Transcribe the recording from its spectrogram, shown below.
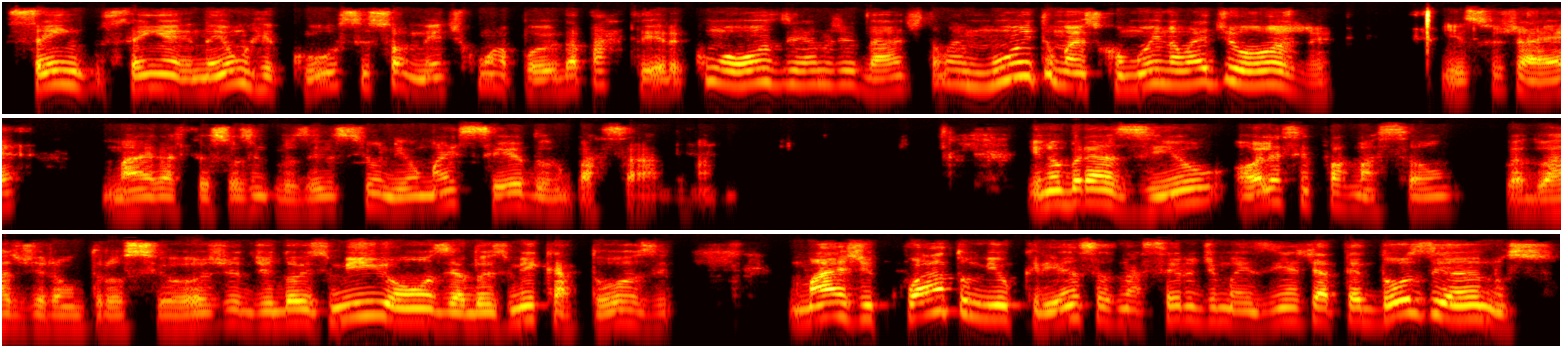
sem, sem nenhum recurso e somente com o apoio da parteira, com 11 anos de idade. Então é muito mais comum e não é de hoje. Isso já é mais, as pessoas inclusive se uniam mais cedo no passado. Né? E no Brasil, olha essa informação que o Eduardo Girão trouxe hoje, de 2011 a 2014, mais de 4 mil crianças nasceram de mãezinhas de até 12 anos.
